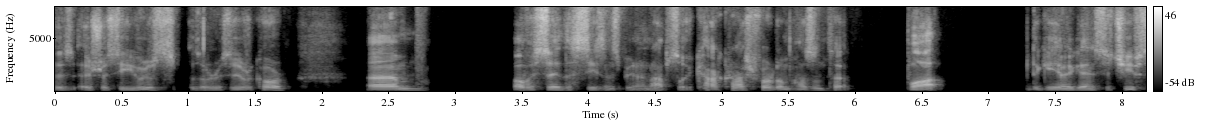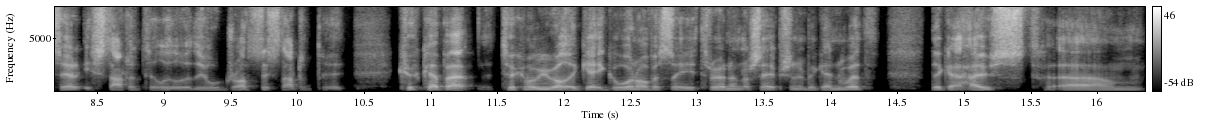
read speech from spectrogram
as, as receivers, as a receiver core. Um, obviously, the season's been an absolute car crash for them, hasn't it? But the game against the Chiefs there, he started to look like the old Russ. He started to cook a bit. It took him a wee while to get going. Obviously, he threw an interception to begin with. They got housed. Um,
